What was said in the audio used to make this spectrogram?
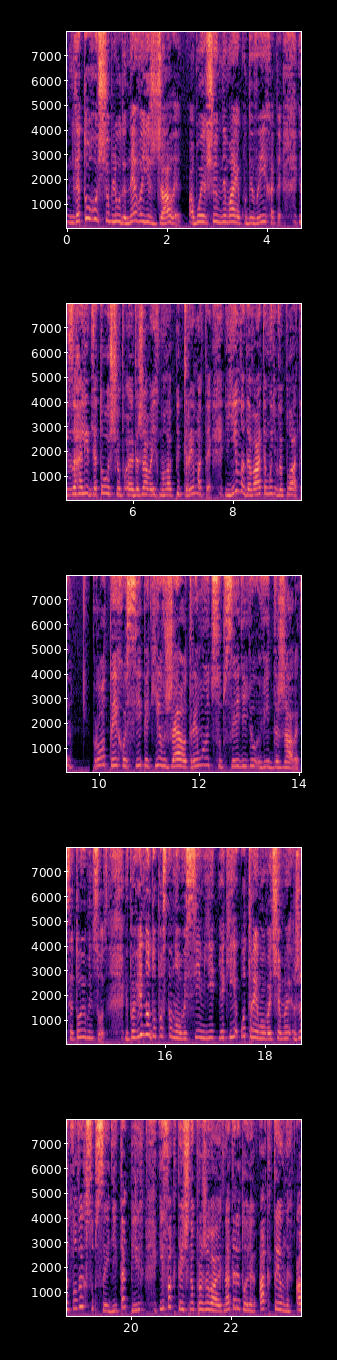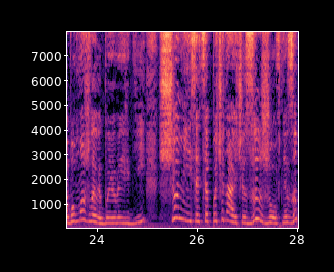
Для того, щоб люди не виїжджали, або якщо їм немає куди виїхати, і взагалі для того, щоб е, держава їх могла підтримати, їм надаватимуть виплати. Про тих осіб, які вже отримують субсидію від держави, цитую Мінсоц. Відповідно до постанови сім'ї, які є отримувачами житлових субсидій та пільг і фактично проживають на територіях активних або можливих бойових дій, щомісяця, починаючи з жовтня, з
